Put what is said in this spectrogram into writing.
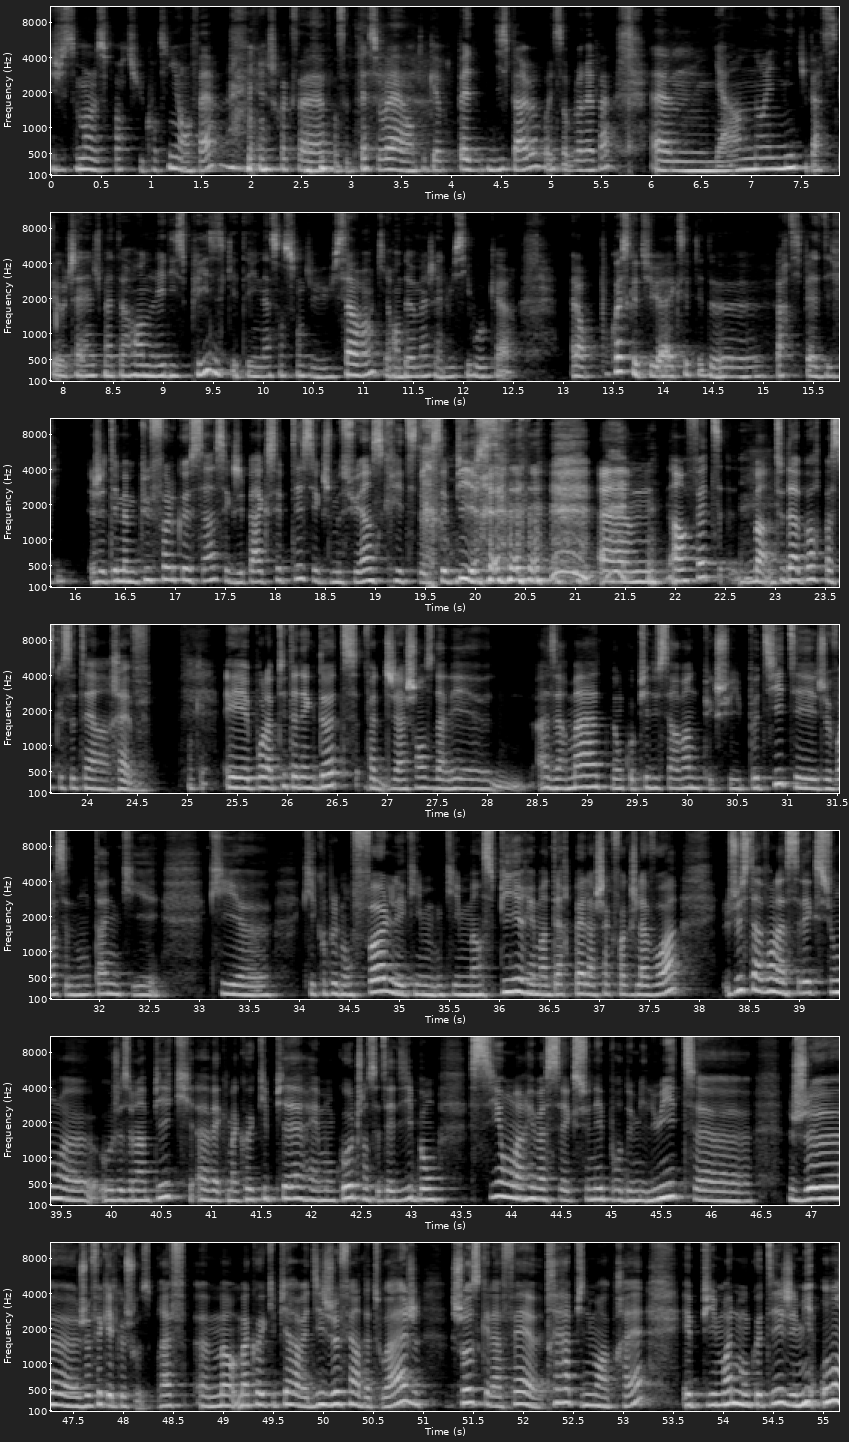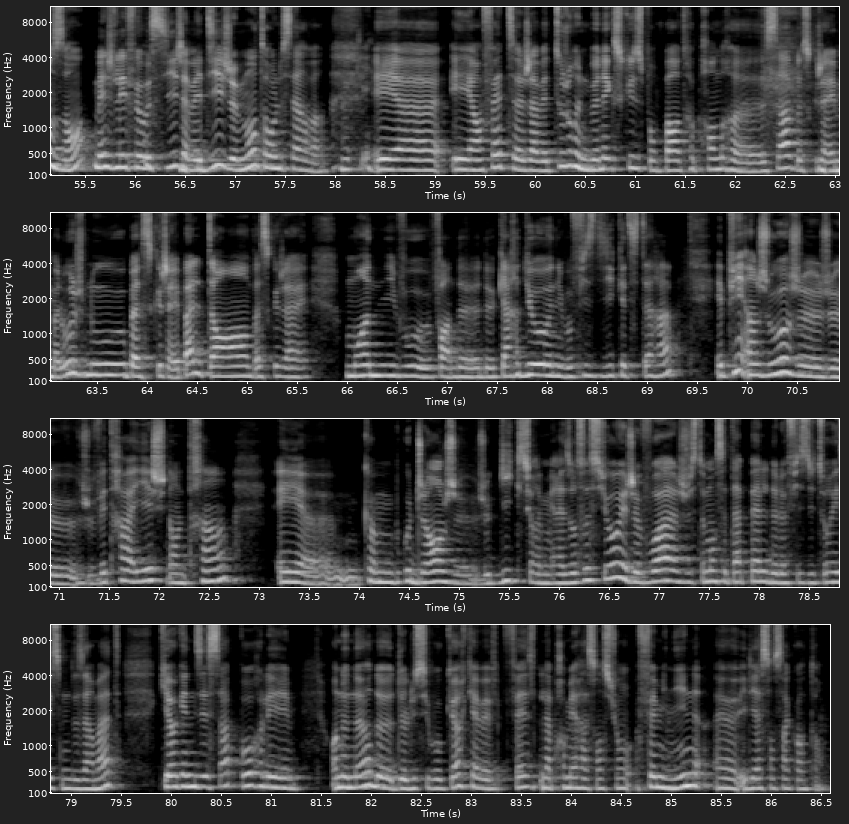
Et justement, le sport, tu continues à en faire. je crois que ça, cette passion-là, en tout cas, pas disparu, il ne semblerait pas. Euh, il y a un an et demi, tu participais au Challenge Matterhorn Ladies Please, qui était une ascension du Cervin qui rendait hommage à Lucy Walker. Alors, pourquoi est-ce que tu as accepté de participer à ce défi? J'étais même plus folle que ça, c'est que j'ai pas accepté, c'est que je me suis inscrite, donc c'est pire. euh, en fait, ben, tout d'abord parce que c'était un rêve. Okay. Et pour la petite anecdote, en fait, j'ai la chance d'aller euh, à Zermatt, donc au pied du Cervin depuis que je suis petite, et je vois cette montagne qui est qui, euh, qui est complètement folle et qui, qui m'inspire et m'interpelle à chaque fois que je la vois. Juste avant la sélection euh, aux Jeux Olympiques, avec ma coéquipière et mon coach, on s'était dit, bon, si on arrive à sélectionner pour 2008, euh, je, je fais quelque chose. Bref, ma, ma coéquipière avait dit, je fais un tatouage, chose qu'elle a fait très rapidement après. Et puis moi, de mon côté, j'ai mis 11 ans, mais je l'ai fait aussi. J'avais dit, je monte en haut le cervin. Okay. Et, et en fait, j'avais toujours une bonne excuse pour pas entreprendre ça, parce que j'avais mal aux genoux, parce que j'avais pas le temps, parce que j'avais moins de niveau, enfin de, cardio au niveau physique, etc. Et puis un jour, je, je, vais travailler, je suis dans le train. Et euh, comme beaucoup de gens, je, je geek sur mes réseaux sociaux et je vois justement cet appel de l'Office du tourisme de Zermatt qui organisait ça pour les, en honneur de, de Lucy Walker qui avait fait la première ascension féminine euh, il y a 150 ans.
